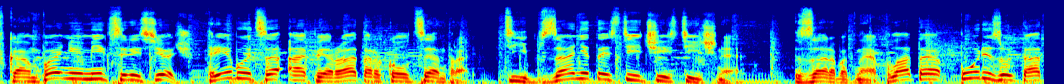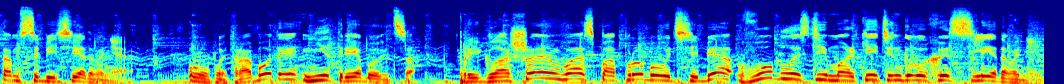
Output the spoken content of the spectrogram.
В компанию Mix Research требуется оператор колл-центра. Тип занятости частичная. Заработная плата по результатам собеседования. Опыт работы не требуется. Приглашаем вас попробовать себя в области маркетинговых исследований.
